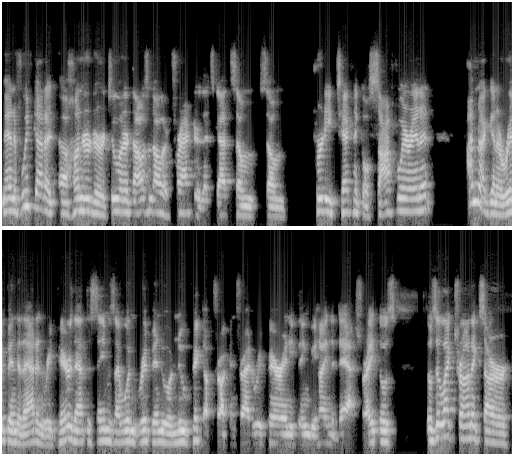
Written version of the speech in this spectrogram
man, if we've got a, a hundred or two hundred thousand dollar tractor that's got some some pretty technical software in it, I'm not going to rip into that and repair that the same as I wouldn't rip into a new pickup truck and try to repair anything behind the dash, right? Those those electronics are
